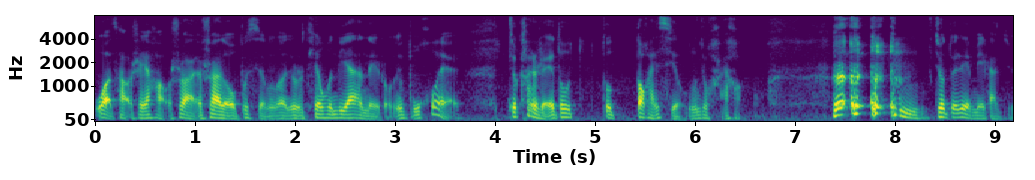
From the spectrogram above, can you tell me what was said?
我操谁好帅，帅的我不行了，就是天昏地暗那种，就不会，就看谁都都都还行，就还好，就对这也没感觉。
